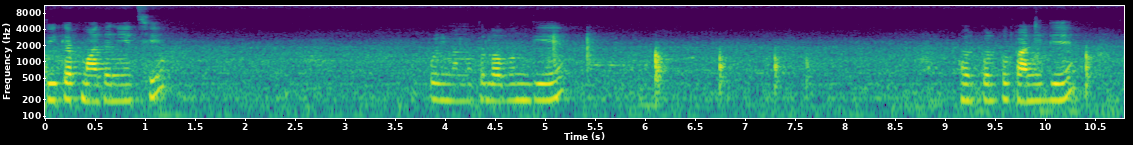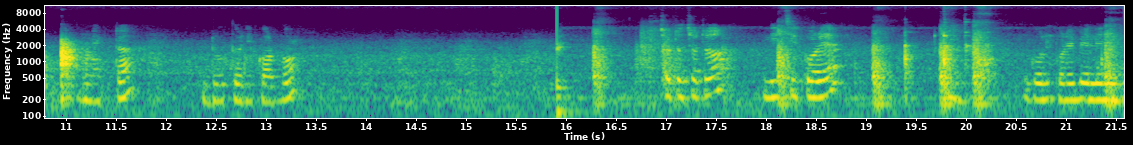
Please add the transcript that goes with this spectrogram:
দুই কাপ ময়দা নিয়েছি। পরিমাণ মতো লবণ দিয়ে অল্প অল্প পানি দিয়ে আমি একটা ডু তৈরি করব। ছোট ছোট লিচি করে গোল করে বেলে নিব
